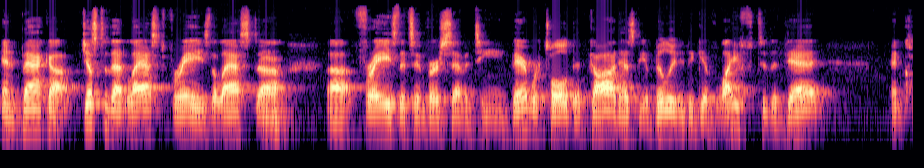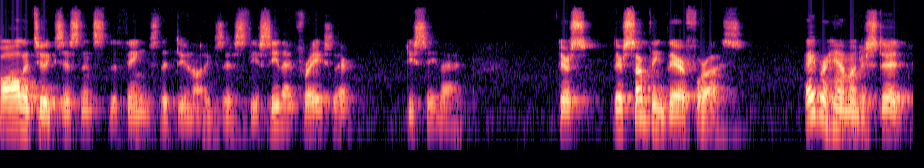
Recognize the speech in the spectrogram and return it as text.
and back up just to that last phrase, the last uh, uh, phrase that's in verse 17, there we're told that God has the ability to give life to the dead and call into existence the things that do not exist. Do you see that phrase there? Do you see that? There's there's something there for us. Abraham understood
